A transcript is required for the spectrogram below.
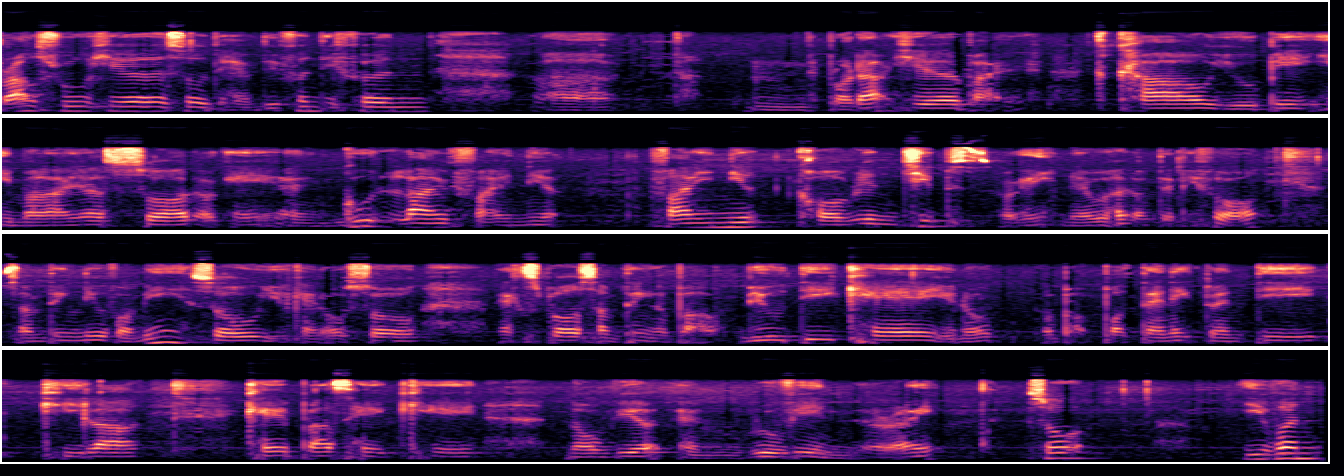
browse through here. So they have different different uh, um, product here by Kakao, Yobick, Himalaya salt, okay, and Good Life Fine Fine Korean chips, okay, never heard of that before, something new for me, so you can also explore something about beauty care, you know, about Botanic 20, Kila, K plus HK, Novia, and Ruvine, alright, so even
